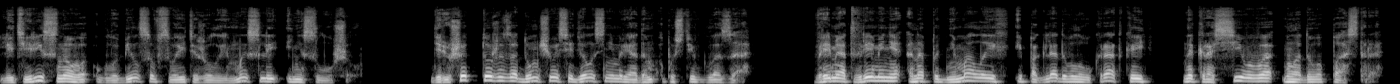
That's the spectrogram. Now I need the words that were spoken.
Летери снова углубился в свои тяжелые мысли и не слушал. Дерюшет тоже задумчиво сидела с ним рядом, опустив глаза. Время от времени она поднимала их и поглядывала украдкой на красивого молодого пастора.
